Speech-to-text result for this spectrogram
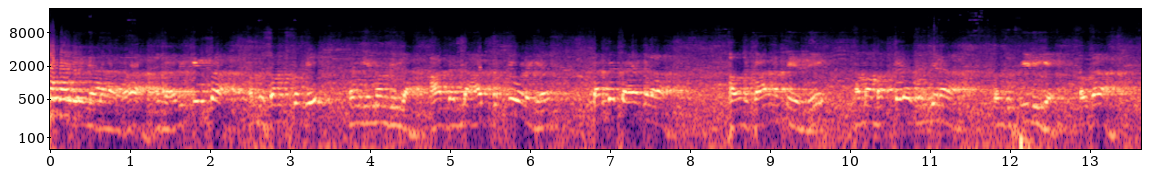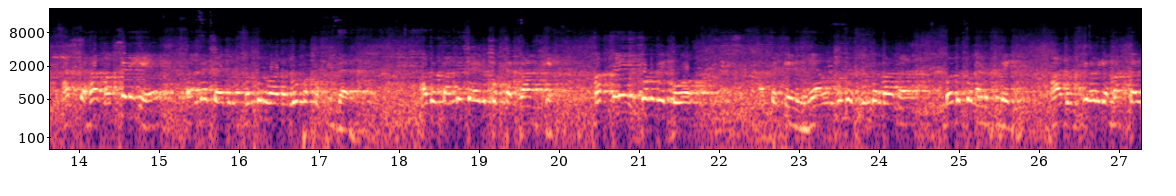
ಒಪ್ಪಿದ್ದಾರೆ ಅದಕ್ಕಿಂತ ಒಂದು ಸಂಸ್ಕೃತಿ ನಮ್ಗೆ ಇನ್ನೊಂದಿಲ್ಲ ಆದ್ದರಿಂದ ಆ ಒಳಗೆ ತಂದೆ ತಾಯಿಗಳ ಅವರ ಕಾರಣತೆಯಲ್ಲಿ ನಮ್ಮ ಮಕ್ಕಳೇ ಮುಂದಿನ ಒಂದು ಪೀಳಿಗೆ, ಹೌದಾ? ಅಂತಹ ಮಕ್ಕಳಿಗೆ ತಂದೆ ತಾಯಿಗಳು ಸುಂದರವಾದ ರೂಪ ಕೊಟ್ಟಿದ್ದಾರೆ. ಅದು ತಂದೆ ತಾಯಿಗಳು ಕೊಟ್ಟ ಕಾರಣಕ್ಕೆ ಮಕ್ಕಳಿಗೆ ಕೊಡಬೇಕು ಅಂತ ಕೇಳಿದರೆ ಅವ್ರ ಮುಂದೆ ಸುಂದರವಾದ ಬದುಕು ನಡೆಸಬೇಕು. ಆ ದೃಷ್ಟಿಯೊಳಗೆ ಮಕ್ಕಳ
